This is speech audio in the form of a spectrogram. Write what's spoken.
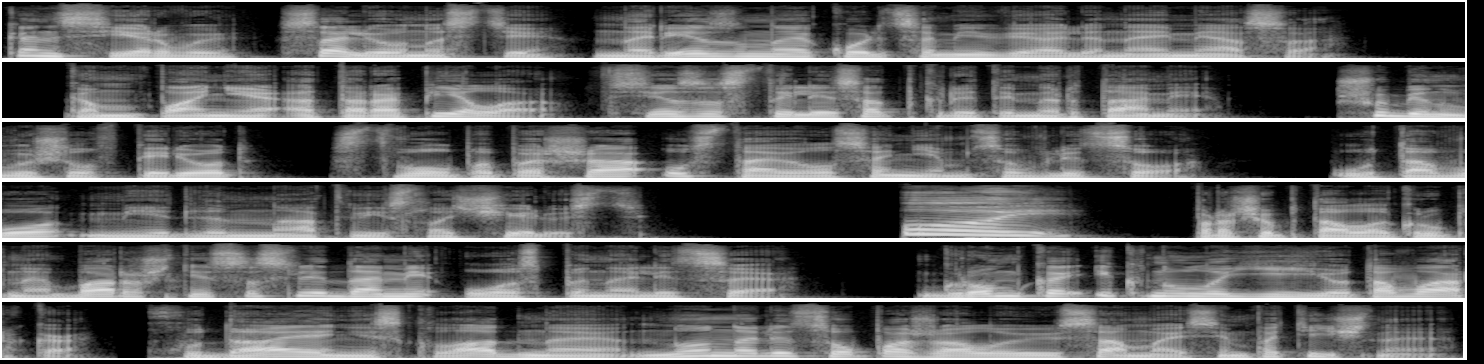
консервы, солености, нарезанное кольцами вяленое мясо. Компания оторопела, все застыли с открытыми ртами. Шубин вышел вперед, ствол ППШ уставился немцу в лицо. У того медленно отвисла челюсть. «Ой!» прошептала крупная барышня со следами оспы на лице. Громко икнула ее товарка. Худая, нескладная, но на лицо, пожалуй, самая симпатичная.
